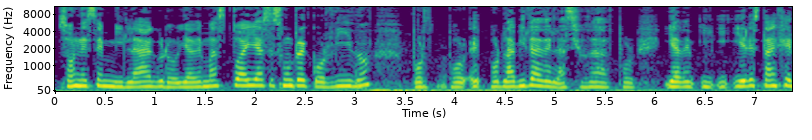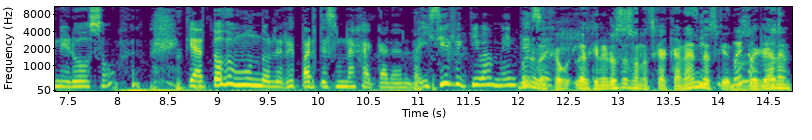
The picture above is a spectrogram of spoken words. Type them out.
son ese milagro y además tú ahí haces un recorrido por, por, eh, por la vida de la ciudad por, y, y, eres tan generoso que a todo mundo le repartes una jacaranda. Y sí, efectivamente. Bueno, las, generosas son las jacarandas que nos regalan,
